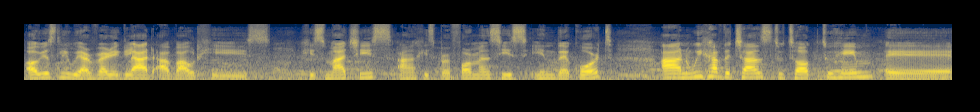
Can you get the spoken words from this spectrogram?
Obviously, we are very glad about his his matches and his performances in the court, and we have the chance to talk to him. Uh,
